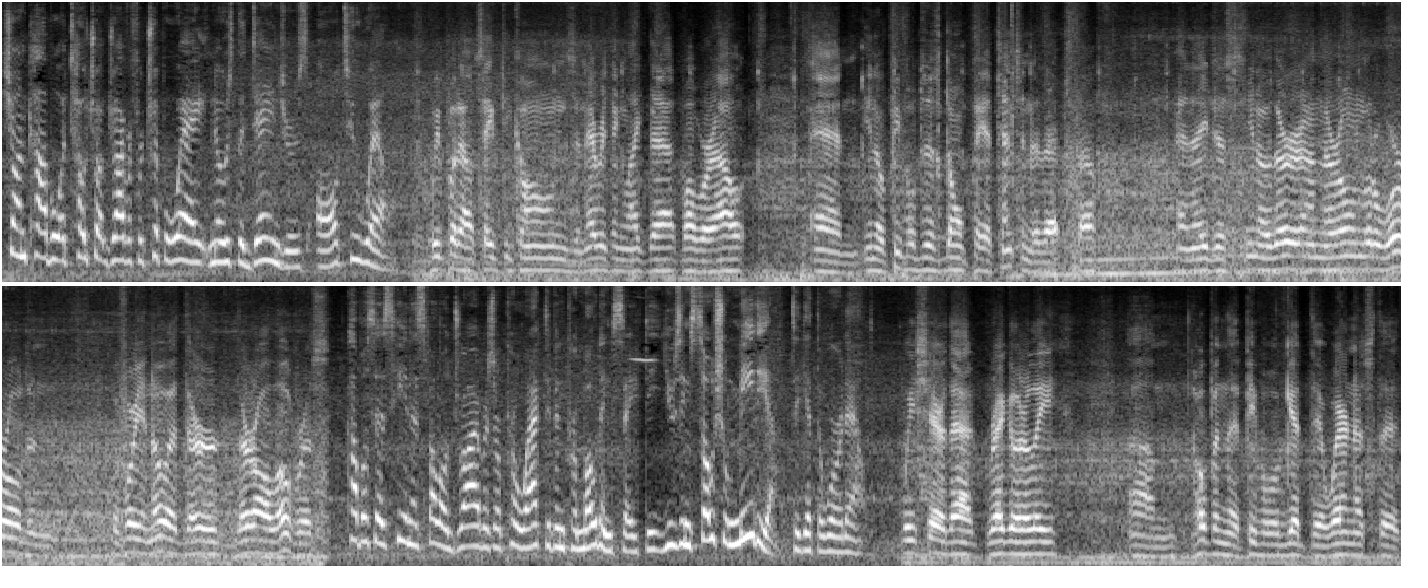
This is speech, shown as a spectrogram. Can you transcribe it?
Shawn Cobble, a tow truck driver for AAA, knows the dangers all too well. We put out safety cones and everything like that while we're out, and you know people just don't pay attention to that stuff, and they just you know they're in their own little world and before you know it, they're they're all over us. Cobble says he and his fellow drivers are proactive in promoting safety using social media to get the word out. We share that regularly, um, hoping that people will get the awareness that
